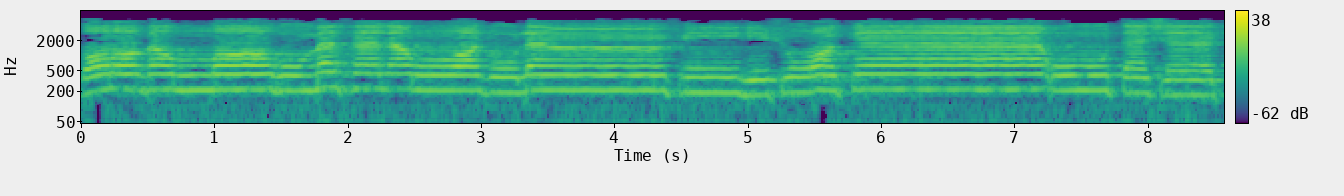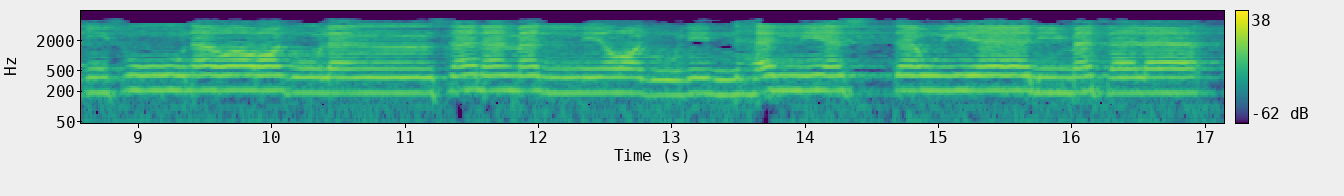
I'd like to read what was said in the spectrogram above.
ضرب الله مثلا رجلا فيه شركاء متشاكسون ورجلا سلما لرجل هل يستويان مثلاً؟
